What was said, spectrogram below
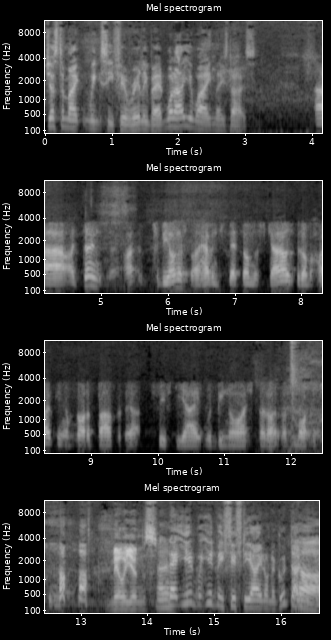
Just to make Winksy feel really bad, what are you weighing these days? Uh, I don't, I, to be honest, I haven't stepped on the scales, but I'm hoping I'm not above about 58 would be nice, but I, I might be kidding. myself. Millions. Now, you'd, you'd be 58 on a good day. Oh,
